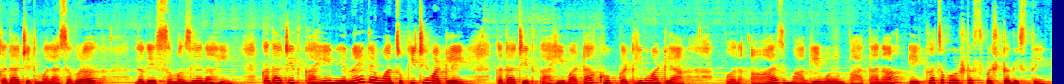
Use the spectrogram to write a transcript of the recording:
कदाचित मला सगळं लगेच समजलं नाही. कदाचित काही निर्णय तेव्हा चुकीचे वाटले. कदाचित काही वाटा खूप कठीण वाटल्या. पण आज मागे वळून पाहताना एकच गोष्ट स्पष्ट दिसते.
